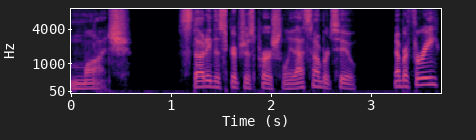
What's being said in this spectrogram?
much. Study the scriptures personally. That's number two. Number three,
